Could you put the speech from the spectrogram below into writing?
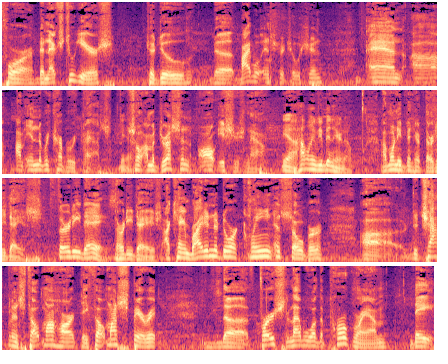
for the next two years to do the Bible Institution and uh, I'm in the recovery class. Yeah. So I'm addressing all issues now. Yeah. How long have you been here now? I've only been here 30 days. 30 days. 30 days. I came right in the door clean and sober. Uh, the chaplains felt my heart, they felt my spirit. The first level of the program, they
